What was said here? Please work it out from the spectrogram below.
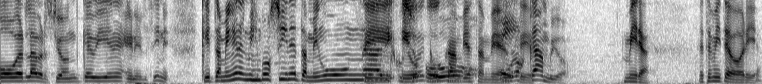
puedo ver la versión que viene en el cine. Que también en el mismo cine también hubo una Sí, y discusión. hubo que cambios también, sí. cambios. Mira, esta es mi teoría.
